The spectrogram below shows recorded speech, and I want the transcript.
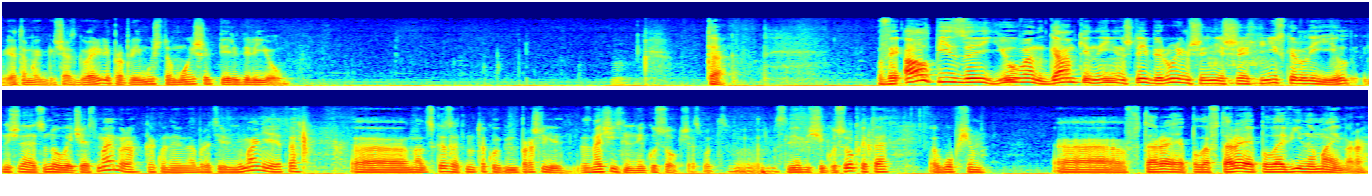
Это мы сейчас говорили про преимущество Мойши перед Ильей. Так. В Алпизе Юван Гамкин Инин Штей Берурим Шенискер Лиил. Начинается новая часть Маймера, как вы, наверное, обратили внимание, это, э, надо сказать, ну такой прошли значительный кусок. Сейчас вот э, следующий кусок это, в общем, э, вторая, вторая половина Маймера.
